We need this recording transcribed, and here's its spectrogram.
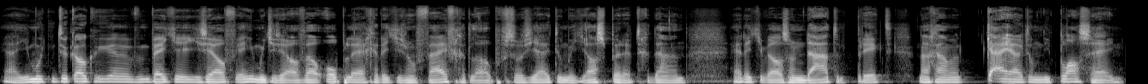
ja, je moet natuurlijk ook eh, een beetje jezelf, je moet jezelf wel opleggen dat je zo'n vijf gaat lopen. Of zoals jij toen met Jasper hebt gedaan. Hè, dat je wel zo'n datum prikt. Dan gaan we keihard om die plas heen.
